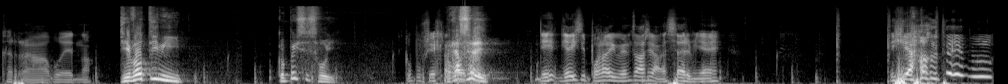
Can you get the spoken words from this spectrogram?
Krávo jedna. Divotý mý. Kopej si svojí. Kopu všechno. Asi. Dě, dělej si pořádek v inventáři a neser mě. Já bůl.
